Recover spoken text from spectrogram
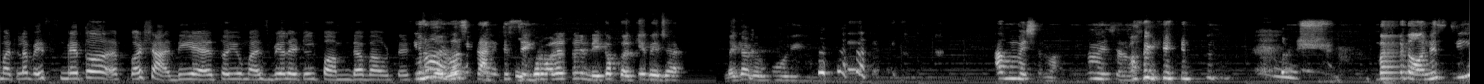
मतलब इसमें तो आपका शादी है तो you must be a little pumped about it you know I was practicing ऊपर वाले ने मेकअप करके भेजा है। मैं क्या करूँ? अब मैं शर्मा बट ऑनेस्टली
